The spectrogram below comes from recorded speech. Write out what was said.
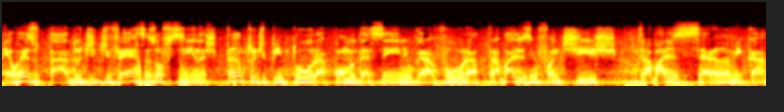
É o resultado de diversas oficinas, tanto de pintura como desenho, gravura, trabalhos infantis, trabalhos de cerâmica,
